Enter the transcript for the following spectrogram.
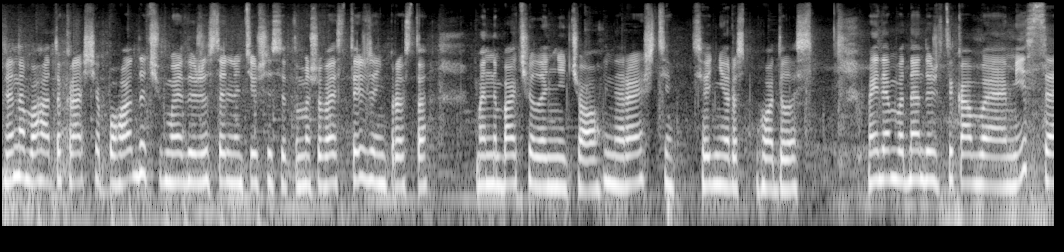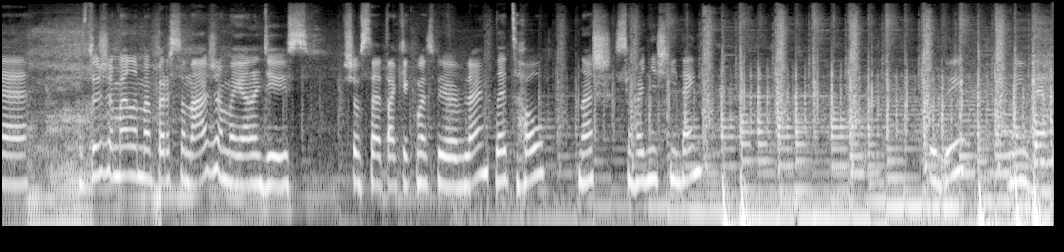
вже набагато краща погода, чому я дуже сильно тішуся, тому що весь тиждень просто ми не бачили нічого. І нарешті сьогодні розпогодилось. Ми йдемо в одне дуже цікаве місце з дуже милими персонажами. Я надіюсь, що все так, як ми собі уявляємо. Let's go! Наш сьогоднішній день. Туди ми йдемо.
